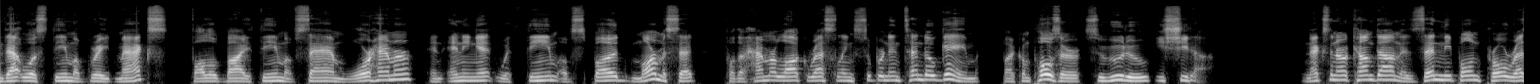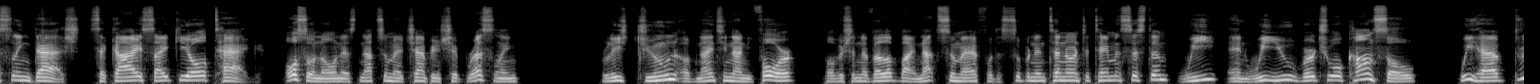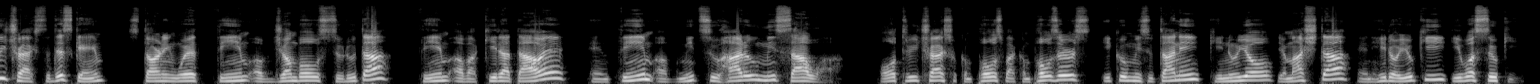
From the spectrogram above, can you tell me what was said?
And that was theme of Great Max, followed by theme of Sam Warhammer, and ending it with theme of Spud Marmoset for the Hammerlock Wrestling Super Nintendo game by composer Suguru Ishida. Next in our countdown is Zen Nippon Pro Wrestling Dash Sekai Saikyo Tag, also known as Natsume Championship Wrestling, released June of 1994, published and developed by Natsume for the Super Nintendo Entertainment System, Wii, and Wii U Virtual Console. We have three tracks to this game, starting with theme of Jumbo Tsuruta, theme of Akira Taue, and theme of Mitsuharu Misawa. All three tracks were composed by composers Iku Mizutani, Kinuyo Yamashita, and Hiroyuki Iwasuki.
